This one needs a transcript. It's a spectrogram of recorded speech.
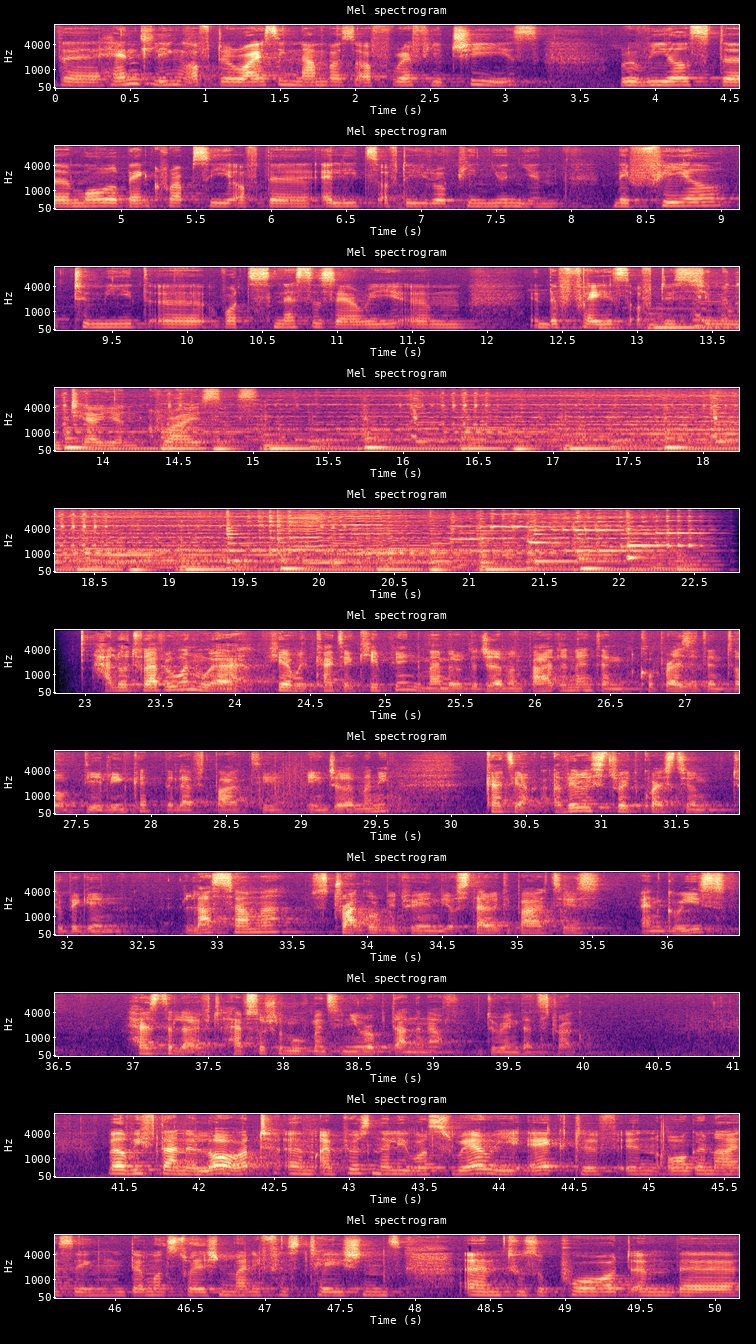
the handling of the rising numbers of refugees reveals the moral bankruptcy of the elites of the European Union. They fail to meet uh, what's necessary um, in the face of this humanitarian crisis. Hello to everyone. We are here with Katja Kipping, member of the German parliament and co-president of Die Linke, the left party in Germany. Katja, a very straight question to begin. Last summer, struggle between the austerity parties and Greece. Has the left, have social movements in Europe done enough during that struggle? Well, we've done a lot. Um, I personally was very active in organizing demonstration manifestations um, to support um, the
